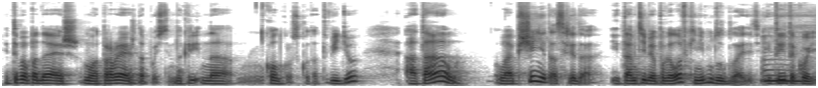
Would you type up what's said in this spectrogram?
и ты попадаешь, ну, отправляешь, допустим, на, на конкурс куда-то видео, а там вообще не та среда, и там тебе по головке не будут гладить, и mm-hmm. ты такой,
